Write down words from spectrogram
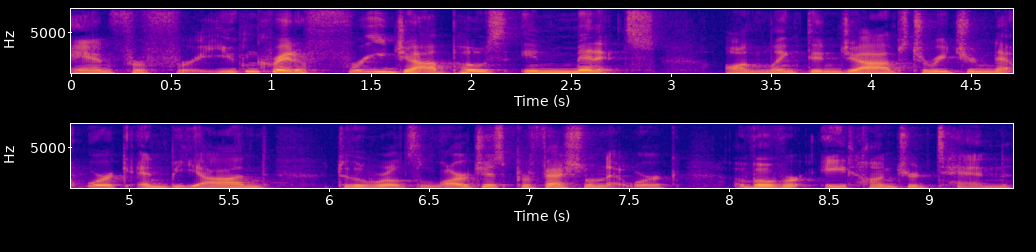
and for free. You can create a free job post in minutes on LinkedIn Jobs to reach your network and beyond to the world's largest professional network of over 810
